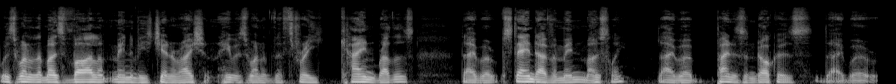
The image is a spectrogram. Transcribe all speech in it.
was one of the most violent men of his generation. He was one of the three Kane brothers. They were standover men mostly. They were painters and dockers. They were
